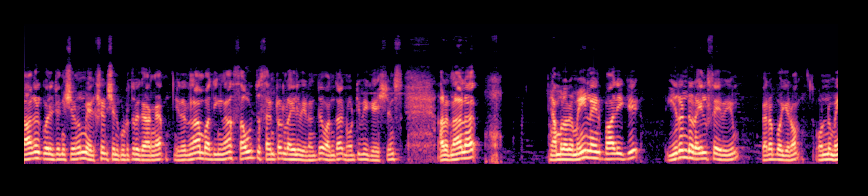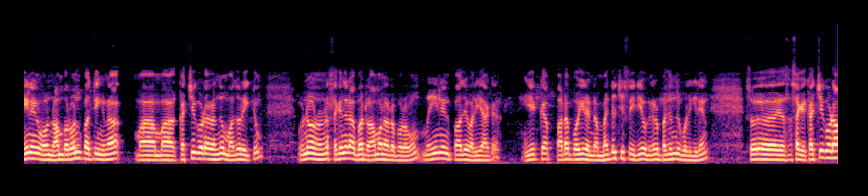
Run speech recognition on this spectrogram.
நாகர்கோவில் ஜங்ஷனும் எக்ஸ்டென்ஷன் கொடுத்துருக்காங்க. இதெல்லாம் பார்த்தீங்கன்னா சவுத் சென்ட்ரல் ரயில்வேலேருந்து வந்த நோட்டிஃபிகேஷன்ஸ் அதனால் நம்மளோட மெயின் லைன் பாதிக்கு இரண்டு ரயில் சேவையும் பெறப்போகிறோம் ஒன்று main line one number one பார்த்தீங்கன்னா ம ம கச்சிகோடாலேருந்து மதுரைக்கும் இன்னொன்று ஒன்று செகந்தராபாத் ராமநாதபுரமும் மெயின் லைன் பாதை வழியாக இயக்கப்பட போகிற என்ற மகிழ்ச்சி செய்தியை உங்களிடம் பகிர்ந்து கொள்கிறேன். ஸோ கச்சிகோடா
